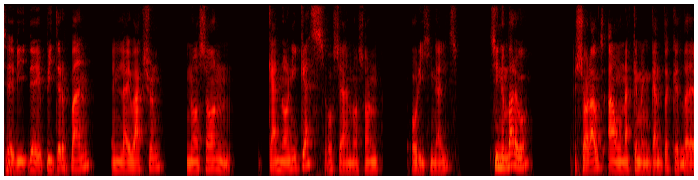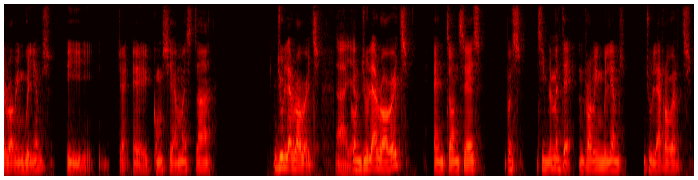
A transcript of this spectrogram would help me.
de, Sí. Di- de Peter Pan en live action. No son canónicas, o sea, no son originales. Sin embargo, shout out a una que me encanta, que es la de Robin Williams y... eh, ¿Cómo se llama esta? Julia Roberts Ah, con Julia Roberts. Entonces, pues simplemente Robin Williams, Julia Roberts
